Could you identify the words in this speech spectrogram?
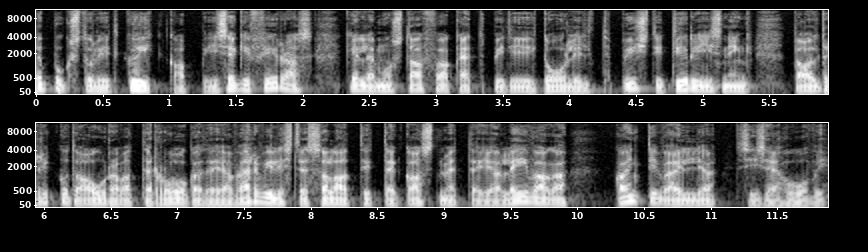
lõpuks tulid kõik appi, isegi Firas, kelle Mustafa kättpidi toolilt püsti tiris ning taldrikud auravate roogade ja värviliste salatite, kastmete ja leivaga kanti välja sisehoovi.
